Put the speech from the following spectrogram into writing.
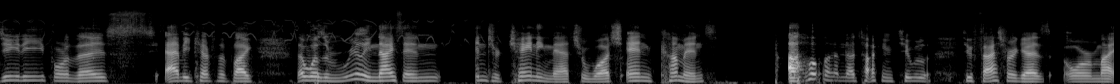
GD for this Abbey Capture Flag. That was a really nice and entertaining match to watch and comment. I hope I'm not talking too too fast for you guys, or my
